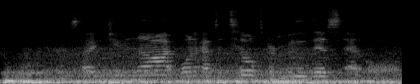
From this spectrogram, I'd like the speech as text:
Because I do not want to have to tilt or move this at all.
